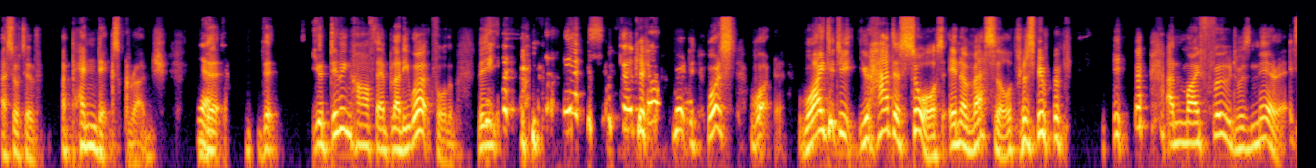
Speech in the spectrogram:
a sort of appendix grudge yeah. that that you're doing half their bloody work for them. The, yes, good. What's what? Why did you? You had a sauce in a vessel, presumably, and my food was near it,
